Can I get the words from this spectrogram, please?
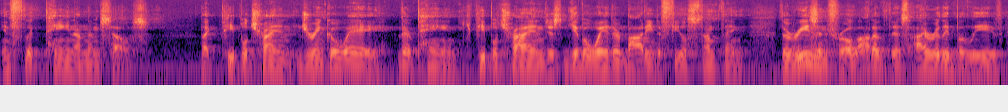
inflict pain on themselves. Like people try and drink away their pain. People try and just give away their body to feel something. The reason for a lot of this, I really believe,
